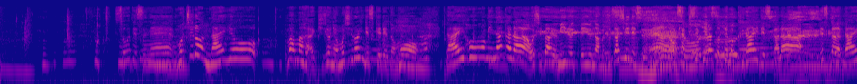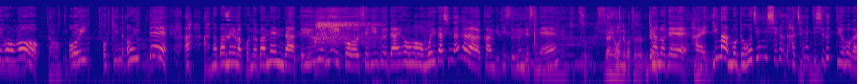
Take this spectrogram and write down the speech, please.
うんそうですね、もちろん内容はまあ非常に面白いんですけれども、台本を見ながらお芝居を見るっていうのは難しいですよね、あの客席はとても暗いですから、ですから台本を置い置き置いて、ああの場面はこの場面だというふうにこうセリフ、台本を思い出しながら感激するんですね。台本で渡なので、はい、今も同時に知る、初めて知るっていう方が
